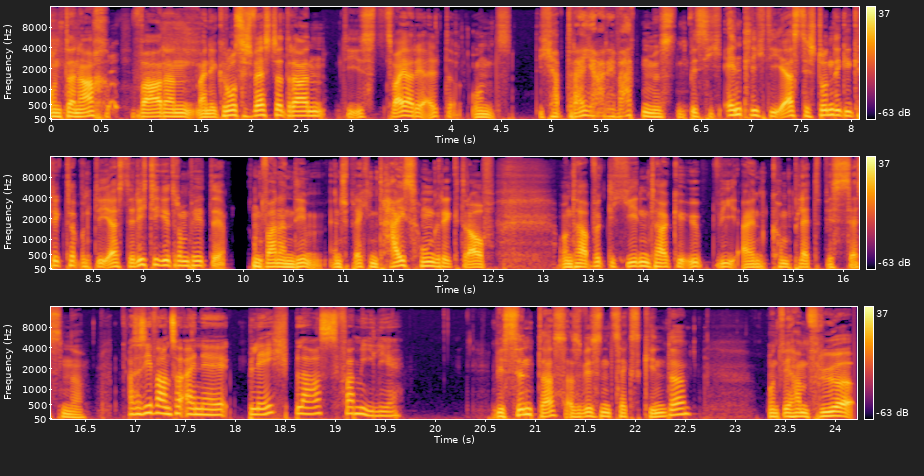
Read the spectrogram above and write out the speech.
Und danach war dann meine große Schwester dran, die ist zwei Jahre älter. Und ich habe drei Jahre warten müssen, bis ich endlich die erste Stunde gekriegt habe und die erste richtige Trompete und war dann dementsprechend heiß hungrig drauf und habe wirklich jeden Tag geübt wie ein komplett Besessener. Also Sie waren so eine Blechblasfamilie? Wir sind das, also wir sind sechs Kinder Und wir haben früher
